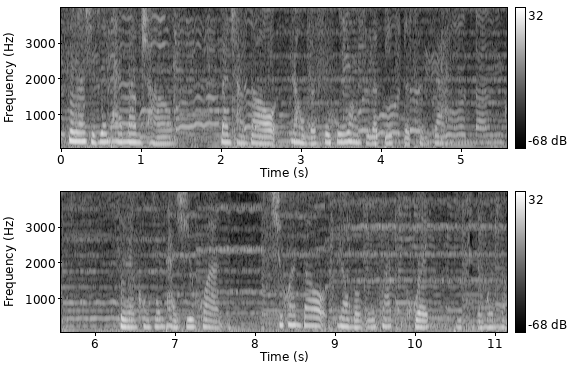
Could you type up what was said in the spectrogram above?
虽然时间太漫长，漫长到让我们似乎忘记了彼此的存在；虽然空间太虚幻，虚幻到让我们无法体会彼此的温暖；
